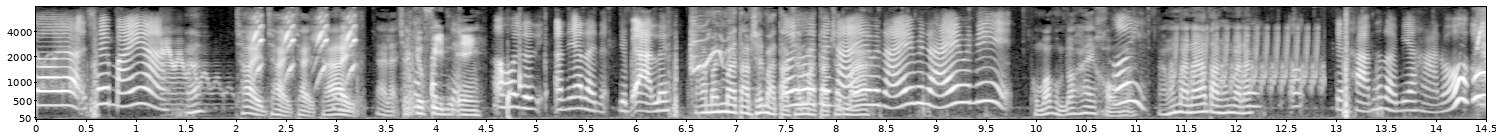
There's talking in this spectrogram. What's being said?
เลยอะใช่ไหมอะฮะใช่ใช่ใช่ใช่ใช่แหละฉันคือฟินเองเอาเฮ้ยเดี๋ยวอันนี้อะไรเนี่ยเดี๋ยวไปอ่านเลยตามมันมาตามฉันมาตามฉันมาเอ้ตายมฉันมาไปไหนไปไหนไปไหนมานี่ ผมว่าผมต้องให้ของเฮ้ย ตามฉันมานะตามฉันมานะจะถามเท่าไหร่มีอาหารวะโอ้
